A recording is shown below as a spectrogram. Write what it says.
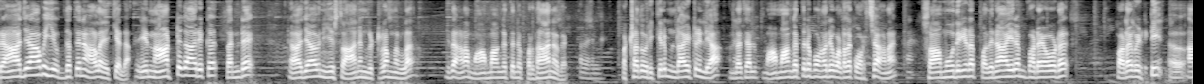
രാജാവ് ഈ യുദ്ധത്തിന് ആളയക്കല്ല. ഈ നാട്ടുകാർക്ക് തന്റെ രാജാവിന് ഈ സ്ഥാനം കിട്ടണം എന്നുള്ള ഇതാണ് മാമാങ്കത്തിന്റെ പ്രധാനത. പക്ഷെ അത് ഒരിക്കലും ഉണ്ടായിട്ടില്ല. എന്താ വെച്ചാൽ മാമാങ്കത്തിന് പോണവർ വളരെ കുറച്ചാണ്. സാമൂതിരിയുടെ പതിനായിരം പടയോട് പടവെട്ടി ആ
